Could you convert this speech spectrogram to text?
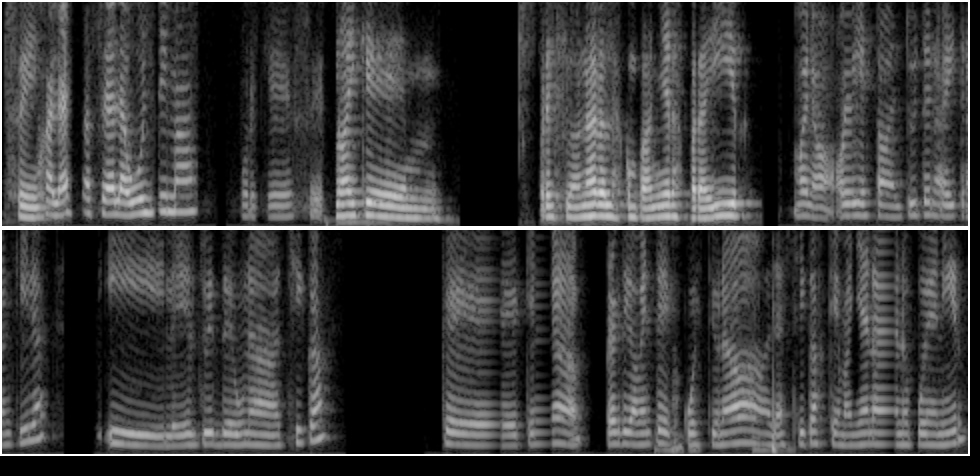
Sí, ojalá esta sea la última, porque se, no hay que mm, presionar a las compañeras para ir. Bueno, hoy estaba en Twitter ahí tranquila y leí el tweet de una chica que, prácticamente cuestionaba a las chicas que mañana no pueden ir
